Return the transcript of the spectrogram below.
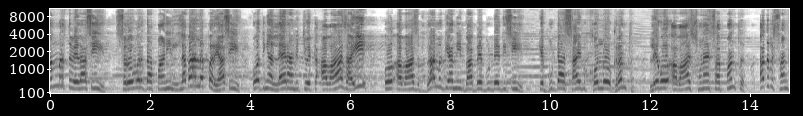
ਅੰਮ੍ਰਿਤ ਵੇਲਾ ਸੀ, ਸਰੋਵਰ ਦਾ ਪਾਣੀ ਲਬਾਲਬ ਭਰਿਆ ਸੀ, ਉਹਦੀਆਂ ਲਹਿਰਾਂ ਵਿੱਚੋਂ ਇੱਕ ਆਵਾਜ਼ ਆਈ ਉਹ ਆਵਾਜ਼ ਬ੍ਰਹਮ ਗਿਆਨੀ ਬਾਬੇ ਬੁੱਢੇ ਦੀ ਸੀ ਕਿ ਬੁੱਢਾ ਸਾਹਿਬ ਖੋਲੋ ਗ੍ਰੰਥ, ਲਿਓ ਆਵਾਜ਼, ਸੁਣੈ ਸਭ ਪੰਥ, ਅਦਬ ਸੰਗ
